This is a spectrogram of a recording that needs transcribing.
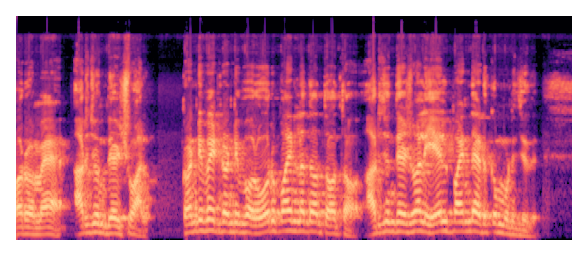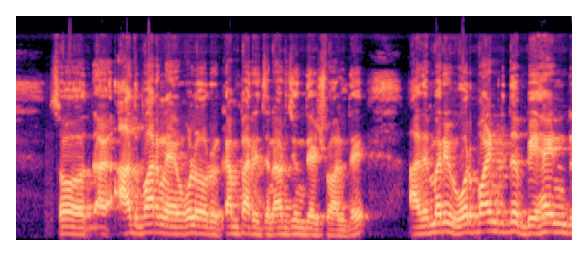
வருவோமே Arjun Deshwal. Twenty five twenty four ஒரு பாயிண்டில் தான் தோத்தோம். அர்ஜுன் தேஷ்வால் ஏழு பாயிண்ட் தான் எடுக்க முடிஞ்சுது. ஸோ அது பாருங்கள் எவ்வளோ ஒரு கம்பேரிசன் அர்ஜுன் தேஷ்வால்து. அதே மாதிரி ஒரு பாயிண்ட் பிஹைண்ட்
